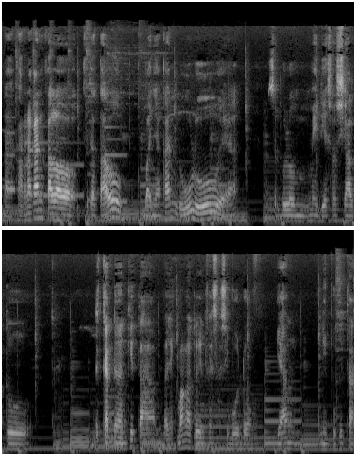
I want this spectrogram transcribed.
Nah karena kan kalau kita tahu kebanyakan dulu ya sebelum media sosial tuh dekat dengan kita banyak banget tuh investasi bodong yang menipu kita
